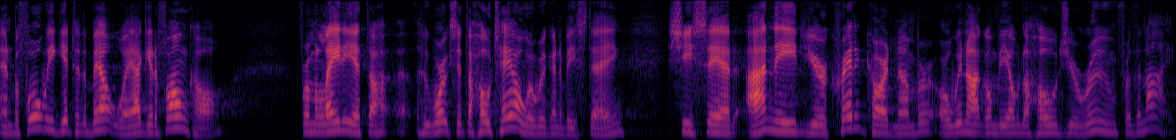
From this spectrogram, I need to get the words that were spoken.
and before we get to the Beltway, I get a phone call from a lady at the, uh, who works at the hotel where we're going to be staying. She said, I need your credit card number, or we're not going to be able to hold your room for the night.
